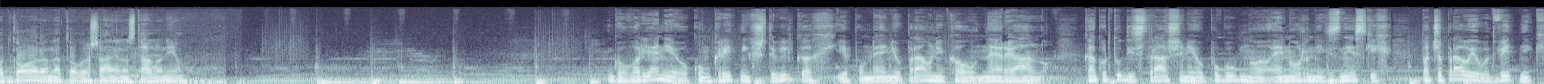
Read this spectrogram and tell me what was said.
odgovora na to vprašanje enostavno nimamo. Govorjenje o konkretnih številkah je po mnenju pravnikov nerealno, kakor tudi strašenje o pogubno enormnih zneskih, pa čeprav je odvetnik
